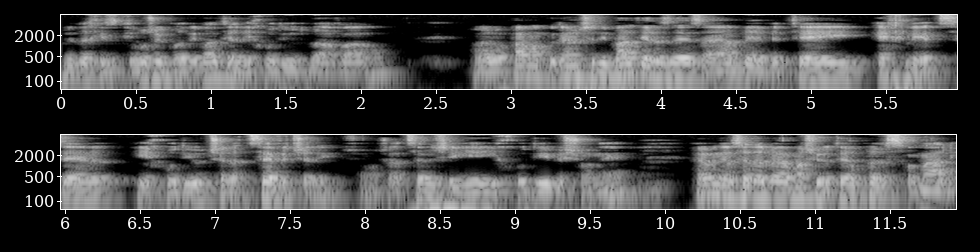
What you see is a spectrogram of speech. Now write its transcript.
בטח יזכרו שכבר דיברתי על ייחודיות בעבר, אבל בפעם הקודמת שדיברתי על זה זה היה בהיבטי איך לייצר ייחודיות של הצוות שלי, זאת אומרת שהצוות שלי יהיה ייחודי ושונה. היום אני רוצה לדבר על משהו יותר פרסונלי,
